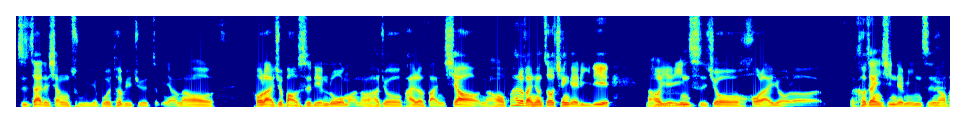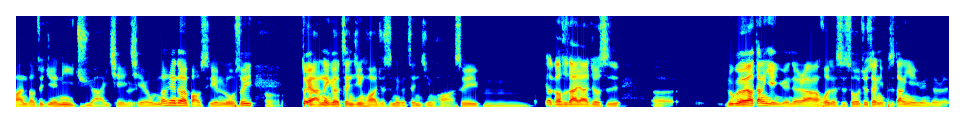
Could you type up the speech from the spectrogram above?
自在的相处，也不会特别觉得怎么样，然后后来就保持联络嘛，然后他就拍了《返校》，然后拍了《返校》之后签给李烈。然后也因此就后来有了刻在你心底的名字，然后发展到最近的逆局啊，一切一切，我们到现在都在保持联络。所以，嗯、对啊，那个真进化就是那个真进化。所以，嗯，要告诉大家就是，呃，如果有要当演员的人啊，或者是说，就算你不是当演员的人，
